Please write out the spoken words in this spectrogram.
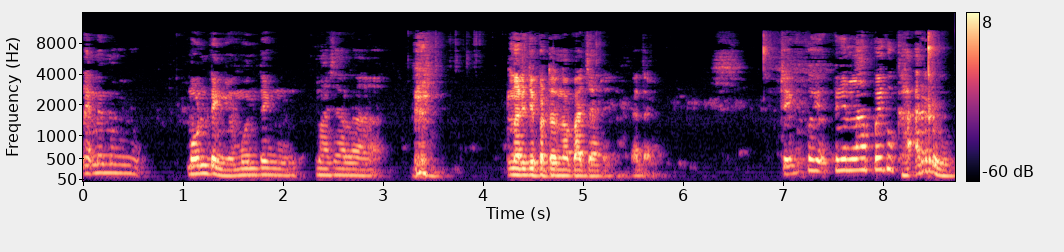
nek memang munding ya munding masalah mari cepet no pacar ya kata dia koyo pengen lapo iku gak ero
